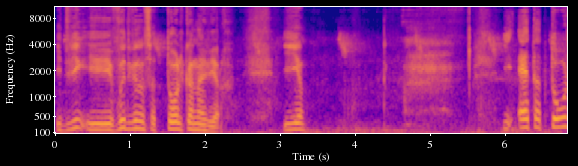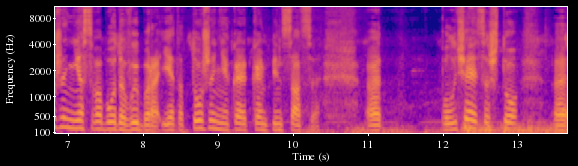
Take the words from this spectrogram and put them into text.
и, двиг, и выдвинуться только наверх. И и это тоже не свобода выбора, и это тоже некая компенсация. Э, получается, что э,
